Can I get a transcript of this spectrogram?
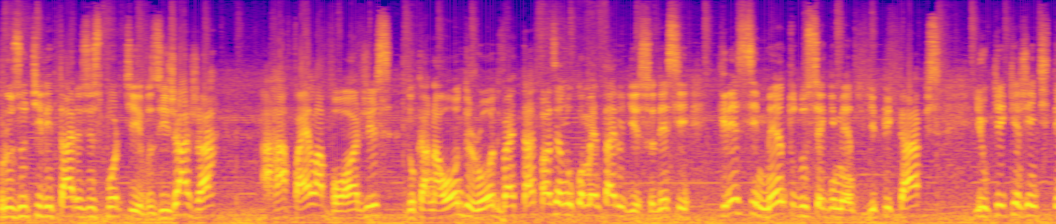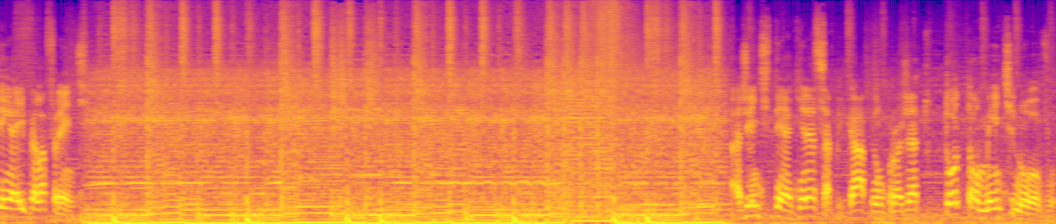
os utilitários esportivos. E já já a Rafaela Borges, do canal On The Road, vai estar tá fazendo um comentário disso, desse crescimento do segmento de picapes e o que, que a gente tem aí pela frente. A gente tem aqui nessa picape um projeto totalmente novo,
